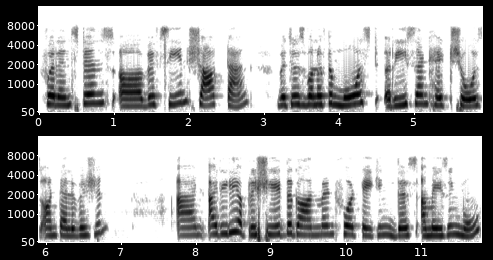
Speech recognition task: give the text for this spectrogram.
For instance, uh, we've seen Shark Tank, which is one of the most recent hit shows on television. And I really appreciate the government for taking this amazing move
